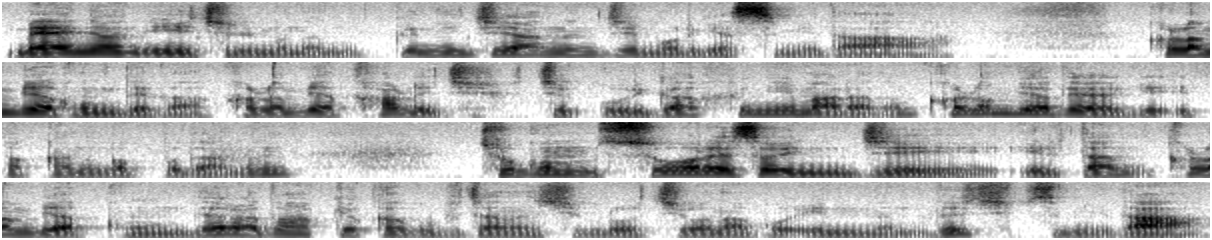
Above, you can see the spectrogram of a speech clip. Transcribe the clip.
매년 이 질문은 끊이지 않는지 모르겠습니다. 컬럼비아 공대가 컬럼비아 칼리지, 즉 우리가 흔히 말하는 컬럼비아 대학에 입학하는 것보다는 조금 수월해서인지 일단 컬럼비아 공대라도 합격하고 보자는 식으로 지원하고 있는 듯 싶습니다.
